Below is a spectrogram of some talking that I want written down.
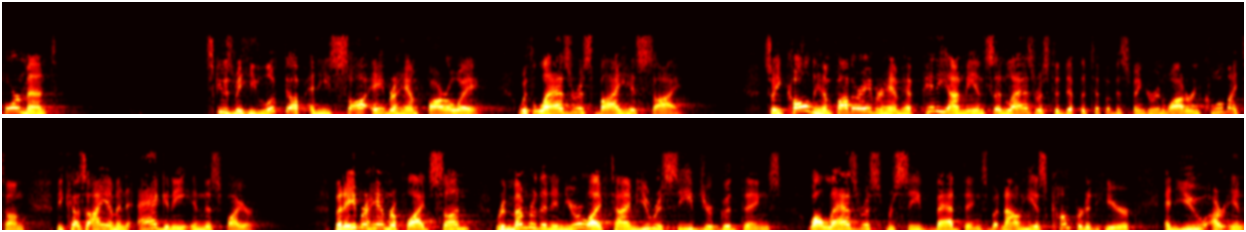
torment. Excuse me, he looked up and he saw Abraham far away, with Lazarus by his side. So he called to him, Father Abraham, have pity on me and send Lazarus to dip the tip of his finger in water and cool my tongue, because I am in agony in this fire. But Abraham replied, Son, remember that in your lifetime you received your good things, while Lazarus received bad things, but now he is comforted here, and you are in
